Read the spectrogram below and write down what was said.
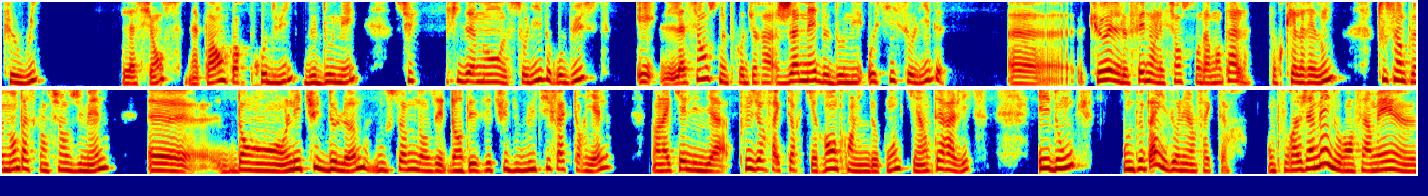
que oui, la science n'a pas encore produit de données suffisamment solides, robustes, et la science ne produira jamais de données aussi solides euh, qu'elle le fait dans les sciences fondamentales. Pour quelle raison? Tout simplement parce qu'en sciences humaines, euh, dans l'étude de l'homme, nous sommes dans des, études multifactorielles dans laquelle il y a plusieurs facteurs qui rentrent en ligne de compte, qui interagissent. Et donc, on ne peut pas isoler un facteur. On ne pourra jamais nous renfermer euh,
